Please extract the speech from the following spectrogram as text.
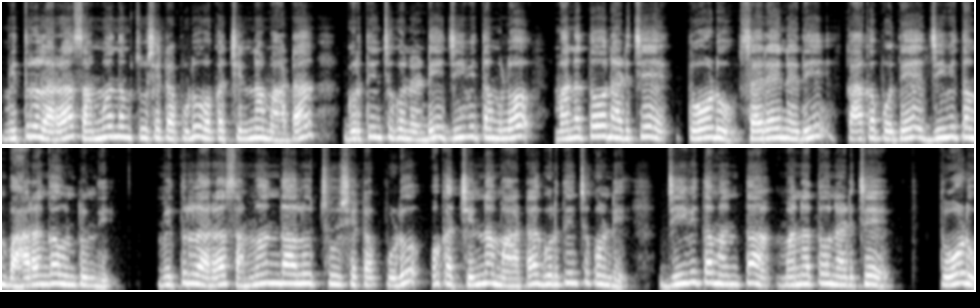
మిత్రులరా సంబంధం చూసేటప్పుడు ఒక చిన్న మాట గుర్తించుకునండి. జీవితంలో మనతో నడిచే తోడు సరైనది కాకపోతే జీవితం భారంగా ఉంటుంది. మిత్రులారా సంబంధాలు చూసేటప్పుడు ఒక చిన్న మాట గుర్తించుకోండి. జీవితం అంతా మనతో నడిచే తోడు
